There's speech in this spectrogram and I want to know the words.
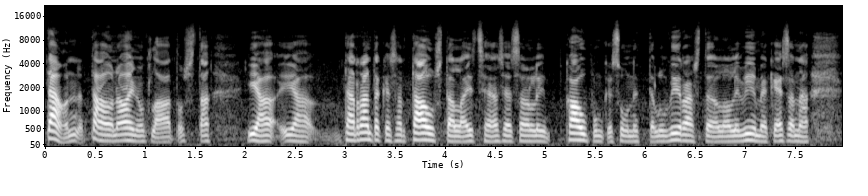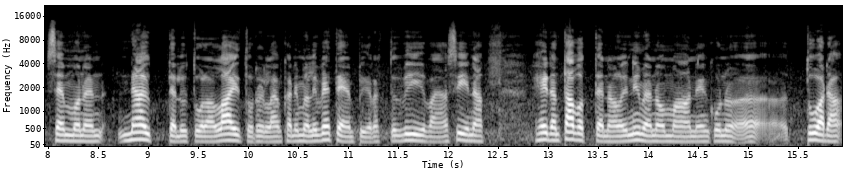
Tämä on, tämä on ainutlaatusta ja, ja tämän rantakesän taustalla itse asiassa oli kaupunkisuunnitteluvirasto, jolla oli viime kesänä semmoinen näyttely tuolla laiturilla, jonka nimi oli veteen piirretty viiva ja siinä heidän tavoitteena oli nimenomaan niin kuin, tuoda,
